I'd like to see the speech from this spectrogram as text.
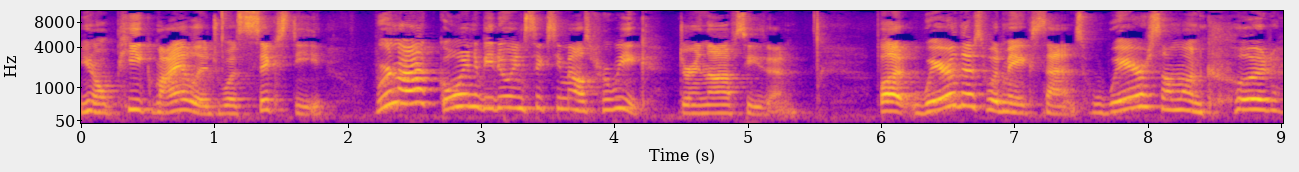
you know, peak mileage was 60, we're not going to be doing 60 miles per week during the off season. But where this would make sense, where someone could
